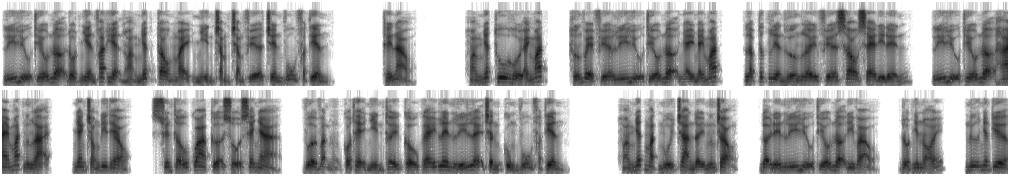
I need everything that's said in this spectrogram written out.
lý hữu thiếu nợ đột nhiên phát hiện hoàng nhất cao mày nhìn chằm chằm phía trên vũ phật tiên. Thế nào? Hoàng nhất thu hồi ánh mắt, hướng về phía lý hữu thiếu nợ nháy máy mắt, lập tức liền hướng lấy phía sau xe đi đến. Lý hữu thiếu nợ hai mắt ngưng lại, nhanh chóng đi theo xuyên thấu qua cửa sổ xe nhà, vừa vặn có thể nhìn thấy cầu gãy lên lý lệ chân cùng vũ phật tiên. Hoàng nhất mặt mũi tràn đầy ngưng trọng, đợi đến lý hữu thiếu nợ đi vào, đột nhiên nói, nữ nhân kia,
